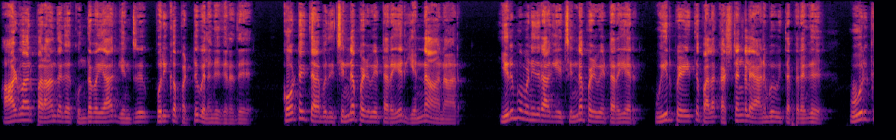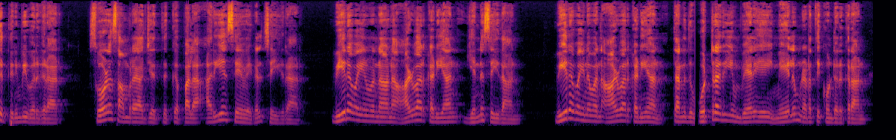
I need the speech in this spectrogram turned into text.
ஆழ்வார் பராந்தக குந்தவையார் என்று பொறிக்கப்பட்டு விளங்குகிறது. கோட்டை தளபதி சின்ன பழுவேட்டரையர் என்ன ஆனார்? இரும்பு மனிதராகிய சின்ன பழுவேட்டரையர் உயிர் பிழைத்து பல கஷ்டங்களை அனுபவித்த பிறகு ஊருக்கு திரும்பி வருகிறார். சோழ சாம்ராஜ்யத்துக்கு பல அரிய சேவைகள் செய்கிறார். வீரவைணவனான ஆழ்வார்க்கடியான் என்ன செய்தான்? வீரவைணவன் ஆழ்வார்க்கடியான் தனது ஒற்றறியும் வேலையை மேலும் நடத்தி கொண்டிருக்கிறான்.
